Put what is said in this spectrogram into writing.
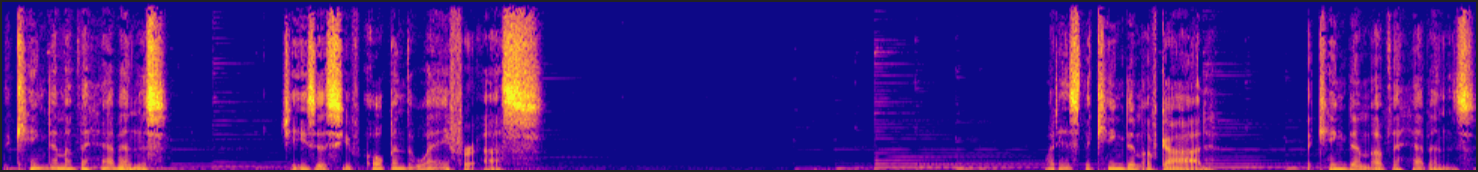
the kingdom of the heavens. Jesus, you've opened the way for us. What is the kingdom of God? the kingdom of the heavens.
